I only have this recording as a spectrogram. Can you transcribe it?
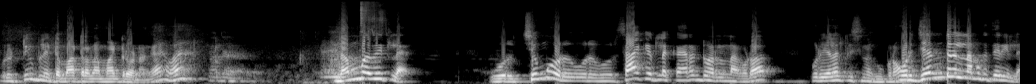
ஒரு டியூப் லைட்டை மாற்றனா மாற்றுவோம் நாங்க அவன்? நம்ம வீட்டில் ஒரு செம்மு ஒரு ஒரு ஒரு சாக்கெட்டில் கரண்ட் வரலனா கூட ஒரு எலக்ட்ரிஷியனை கூப்பிட்றோம். ஒரு ஜென்ரல் நமக்கு தெரியல.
